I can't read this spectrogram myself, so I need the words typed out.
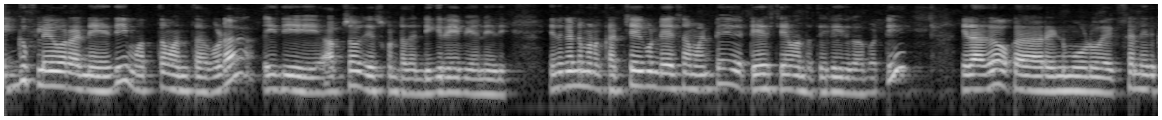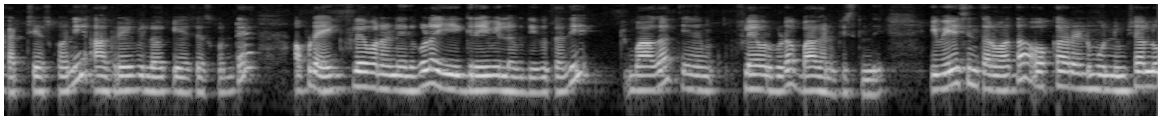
ఎగ్ ఫ్లేవర్ అనేది మొత్తం అంతా కూడా ఇది అబ్జర్వ్ చేసుకుంటుందండి గ్రేవీ అనేది. ఎందుకంటే మనం కట్ చేయకుండా వేసామంటే టేస్ట్ ఏమంత తెలియదు కాబట్టి ఇలాగ ఒక రెండు మూడు ఎగ్స్ అనేది కట్ చేసుకొని ఆ గ్రేవీలోకి వేసేసుకుంటే అప్పుడు ఎగ్ ఫ్లేవర్ అనేది కూడా ఈ గ్రేవీలోకి దిగుతుంది. బాగా ఫ్లేవర్ కూడా బాగా అనిపిస్తుంది. ఇవి వేసిన తర్వాత ఒక రెండు మూడు నిమిషాలు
